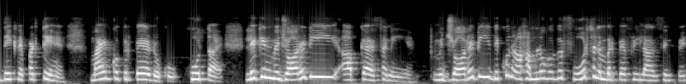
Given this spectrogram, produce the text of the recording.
देखने पड़ते हैं। माइंड को प्रिपेयर रखो, होता है। लेकिन मेजोरिटी आपका ऐसा नहीं है। मेजोरिटी देखो ना, हम लोग अगर फोर्थ नंबर पे फ्रीलांसिंग पे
